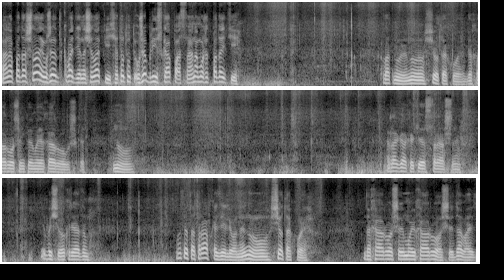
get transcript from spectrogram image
Она подошла и уже к воде начала пить. Это тут уже близко, опасно. Она может подойти. Вплотную. Ну, что такое? Да хорошенькая моя коровушка. Ну. Рога какие страшные. И бычок рядом. Вот эта травка зеленая. Ну, что такое? Да хороший мой хороший. Давай.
